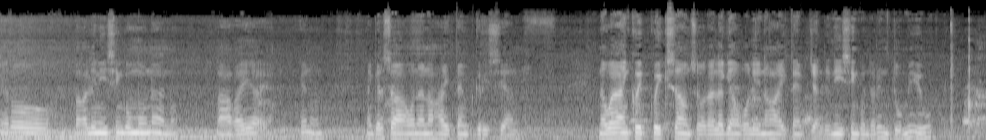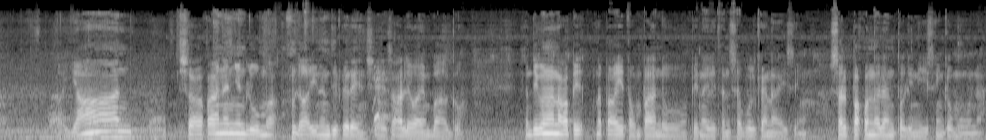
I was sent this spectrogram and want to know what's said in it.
Pero baka linisin ko muna. No? Nakakaya eh. Ganun. Nagalsa ako na ng high temp grease yan. Nawala yung quick quick sound. So lalagyan ko ulit ng high temp dyan. Linisin ko na rin. Dumi oh. Ayan. Sa kanan yung luma. Layo ng diferensya. Sa kaliwa yung bago. Hindi ko na napakita kung paano pinalitan sa vulcanizing. Salpa ko na lang to, linisin ko muna.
